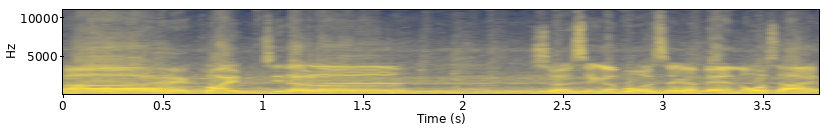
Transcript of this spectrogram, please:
唉，怪唔知得啦，想食都冇得食啊，俾人攞晒。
